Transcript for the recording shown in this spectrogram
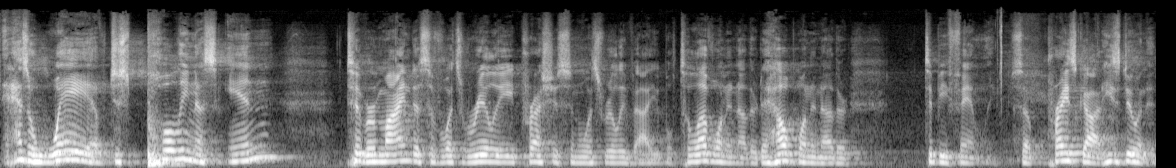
It has a way of just pulling us in to remind us of what's really precious and what's really valuable, to love one another, to help one another, to be family. So praise God, He's doing it.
